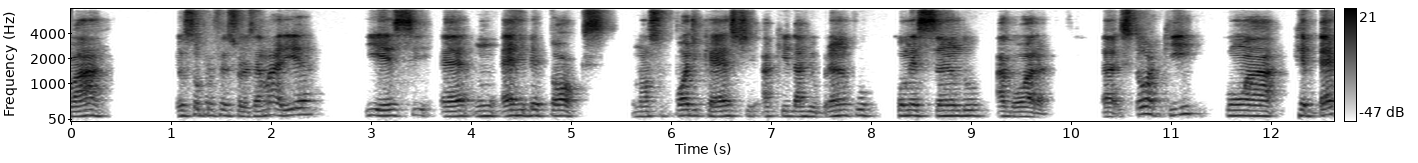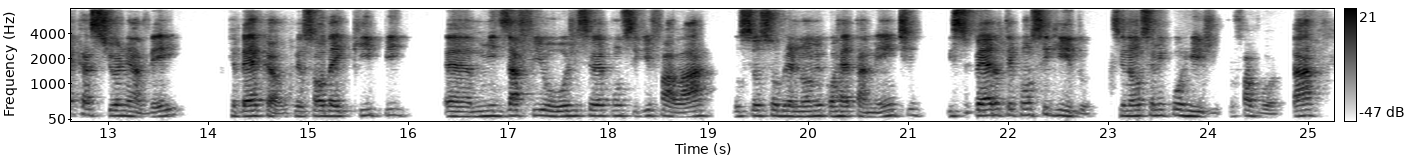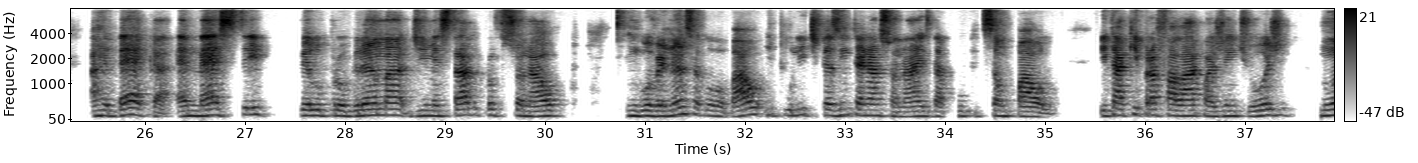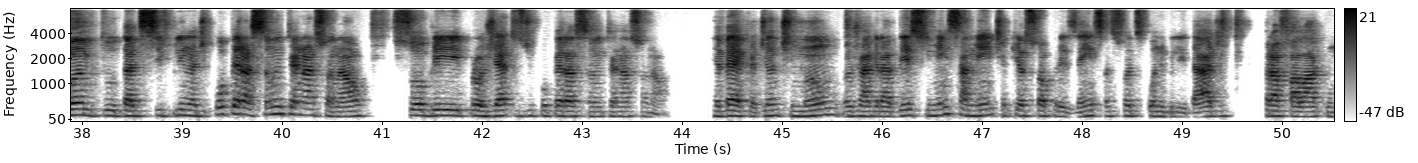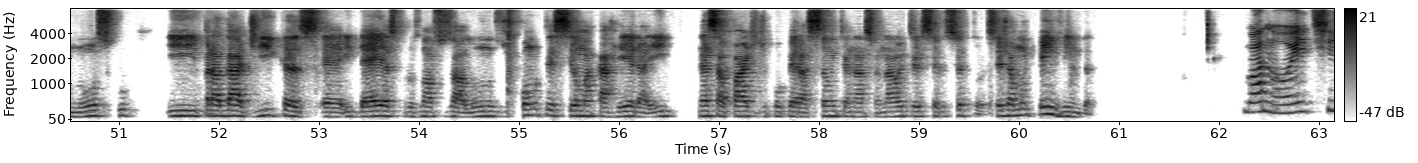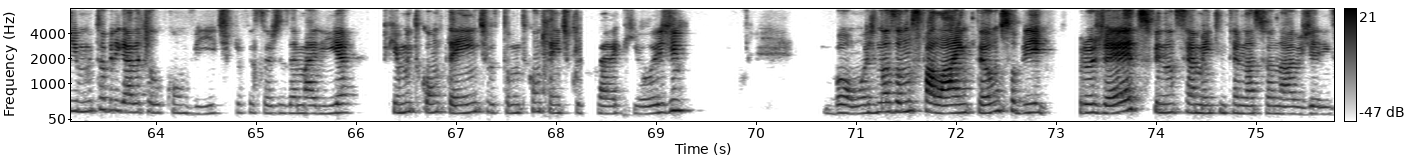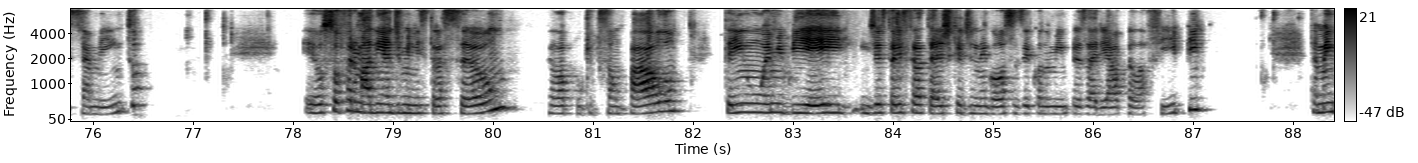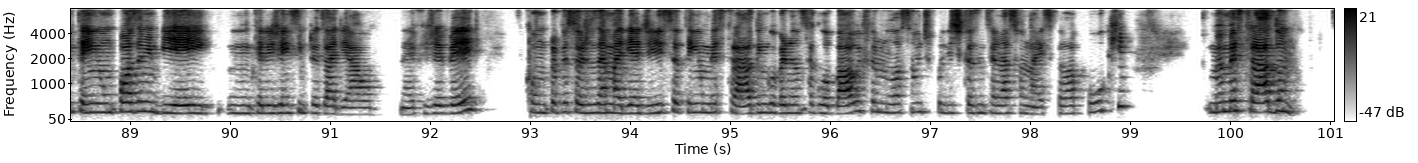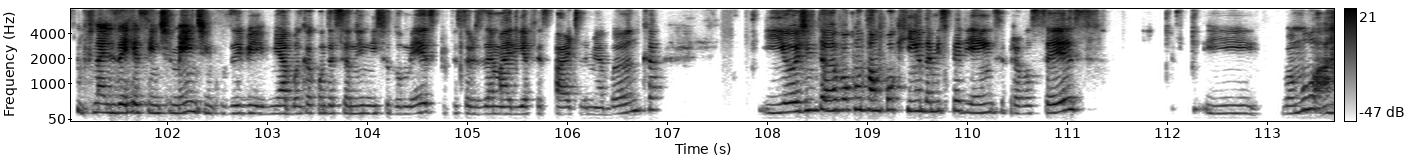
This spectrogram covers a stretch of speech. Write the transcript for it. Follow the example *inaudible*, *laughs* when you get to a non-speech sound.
Olá, eu sou o professor Zé Maria e esse é um RB Talks, o nosso podcast aqui da Rio Branco, começando agora. Uh, estou aqui com a Rebeca Ciorneavei. Rebeca, o pessoal da equipe uh, me desafiou hoje se eu ia conseguir falar o seu sobrenome corretamente. Espero ter conseguido, senão você me corrige, por favor, tá? A Rebeca é mestre pelo programa de mestrado profissional em governança global e políticas internacionais da PUC de São Paulo. E está aqui para falar com a gente hoje no âmbito da disciplina de cooperação internacional sobre projetos de cooperação internacional. Rebeca, de antemão, eu já agradeço imensamente aqui a sua presença, a sua disponibilidade para falar conosco e para dar dicas, é, ideias para os nossos alunos de como tecer uma carreira aí nessa parte de cooperação internacional e terceiro setor. Seja muito bem-vinda. Boa noite, muito obrigada pelo convite, professor José Maria. Fiquei muito contente, estou muito contente por estar aqui hoje. Bom, hoje nós vamos falar então sobre projetos, financiamento internacional e gerenciamento. Eu sou formada em administração pela PUC de São Paulo, tenho um MBA em Gestão Estratégica de Negócios e Economia Empresarial pela FIP. Também tenho um pós-MBA em Inteligência Empresarial na FGV. Como o professor José Maria disse, eu tenho mestrado em Governança Global e Formulação de Políticas Internacionais pela PUC. Meu mestrado finalizei recentemente, inclusive minha banca aconteceu no início do mês, o professor José Maria fez parte da minha banca. E hoje, então, eu vou contar um pouquinho da minha experiência para vocês, e vamos lá.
